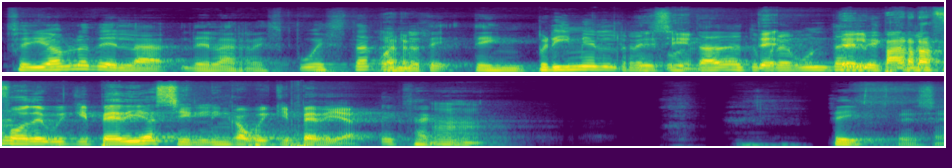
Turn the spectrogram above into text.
O sea, yo hablo de la, de la respuesta cuando te, te imprime el Sí, sí. resultado de tu De- pregunta. Del párrafo conoces- de Wikipedia sin link a Wikipedia. Exacto. Sí. Sí, sí.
